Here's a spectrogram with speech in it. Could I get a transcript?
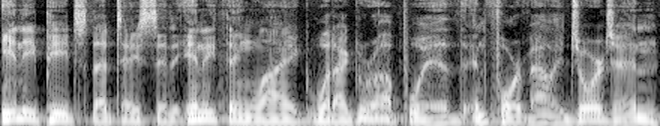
any peach that tasted anything like what I grew up with in Fort Valley, Georgia. And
